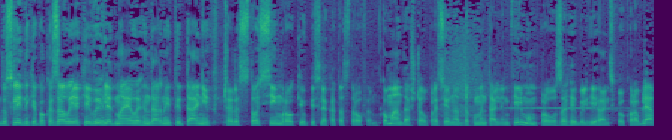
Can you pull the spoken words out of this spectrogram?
Дослідники показали, який вигляд має легендарний Титанік через 107 років після катастрофи. Команда, що працює над документальним фільмом про загибель гігантського корабля,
